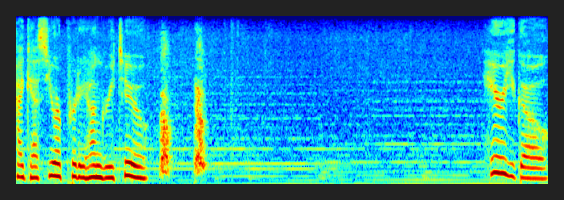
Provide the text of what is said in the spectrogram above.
I guess you're pretty hungry too. Here you go.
